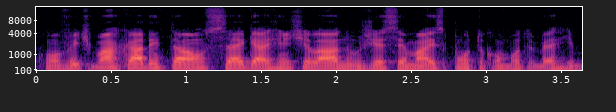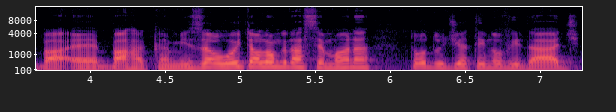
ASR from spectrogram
Convite marcado então, segue a gente lá no gcmais.com.br é, barra camisa 8. Ao longo da semana, todo dia tem novidade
